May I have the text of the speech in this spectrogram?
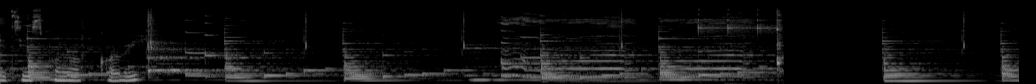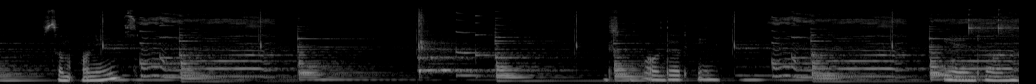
a teaspoon of curry some onions. Just put all that in. And um,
